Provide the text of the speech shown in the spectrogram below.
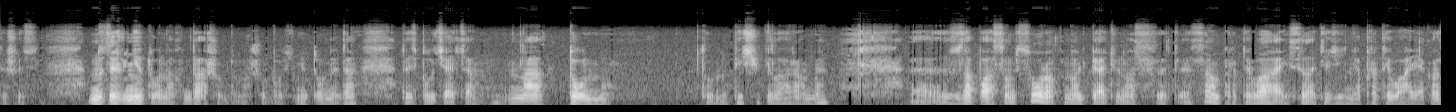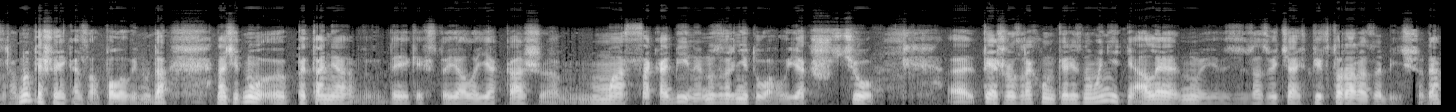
це щось. Ну це ж в ньютонах, да, щоб, щоб ньютони, да. Тобто, виходить, на тонну, тонну 1000 кг, да. Е, З запасом 40, 0,5 у нас е, сам противага і сила тяжіння противага, як розрахунок. Ну, те, що я казав, половину. Да? Значить, ну, е, питання деяких стояло, яка ж маса кабіни. Ну, зверніть увагу, якщо теж розрахунки різноманітні, але ну, зазвичай в півтора рази більше. Да?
